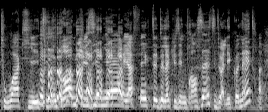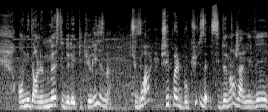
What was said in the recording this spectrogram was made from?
Toi qui es une grande cuisinière et affecte de la cuisine française, tu dois les connaître. On est dans le must de l'épicurisme. Tu vois, chez Paul Bocuse, si demain j'arrivais,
